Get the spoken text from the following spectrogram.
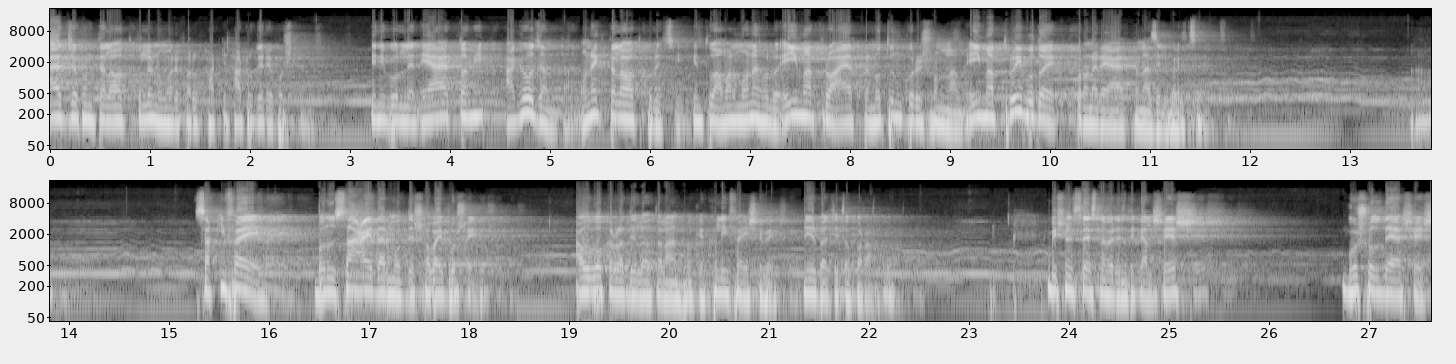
আয়াত যখন তেলাওয়াত করলেন, উমরে ফারুক হাঁটি হাঁটু গেড়ে বসলেন। তিনি বললেন এই আয়াত তো আমি আগেও জানতাম, অনেক তেলাওয়াত করেছি, কিন্তু আমার মনে হলো এই মাত্র আয়াতটা নতুন করে শুনলাম, এই মাত্রই বোধহয় কোরআনের এই আয়াতটা নাজিল হয়েছে। সাকিফায়ে বনু সায়েদার মধ্যে সবাই বসে আবু বকর রাদিয়াল্লাহু আনহুকে খলিফা হিসেবে নির্বাচিত করা হলো। বিষ্ণু ইসা ইসলামের ইন্তেকাল শেষ, গোসল দেয়া শেষ।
